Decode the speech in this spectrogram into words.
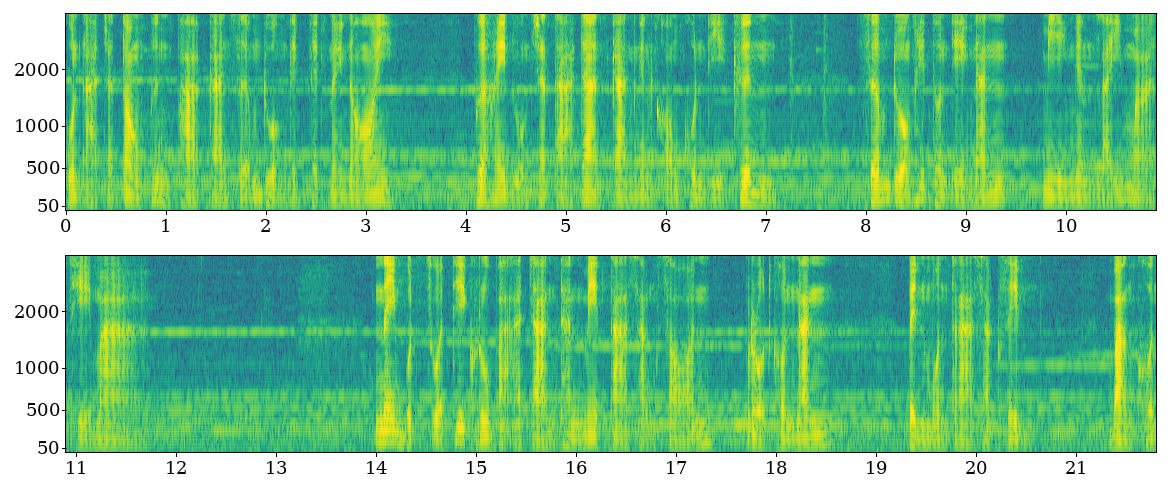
คุณอาจจะต้องพึ่งพาการเสริมดวงเล็กๆ น้อยๆ เพื่อให้ดวงชะตาด้านการเงินของคุณดีขึ้น เสริมดวงให้ตนเองนั้นมีเงินไหลมาเทมา ในบทสวดที่ครูบาอาจารย์ท่านเมตตาสั่งสอน โปรดคนนั้น เป็นมนตราศักดิ์สิทธิ์ บางคน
